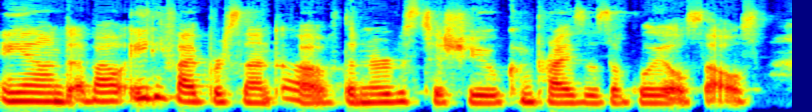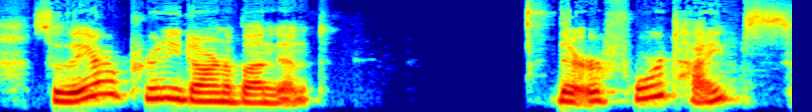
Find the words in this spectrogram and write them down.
and about 85% of the nervous tissue comprises of glial cells. So they are pretty darn abundant. There are four types.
